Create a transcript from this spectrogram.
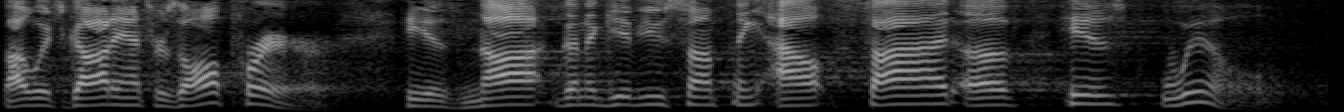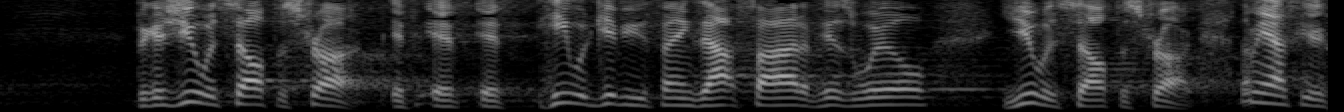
by which God answers all prayer. He is not going to give you something outside of his will. Because you would self destruct. If, if, if he would give you things outside of his will, you would self destruct. Let me ask you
